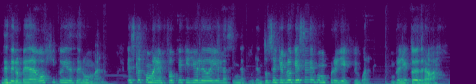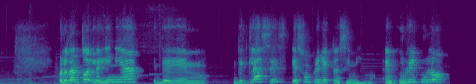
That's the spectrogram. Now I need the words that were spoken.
desde lo pedagógico y desde lo humano. Esto es como el enfoque que yo le doy a la asignatura. Entonces yo creo que ese es un proyecto igual, un proyecto de trabajo. Por lo tanto, la línea de, de clases es un proyecto en sí mismo. En currículo,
